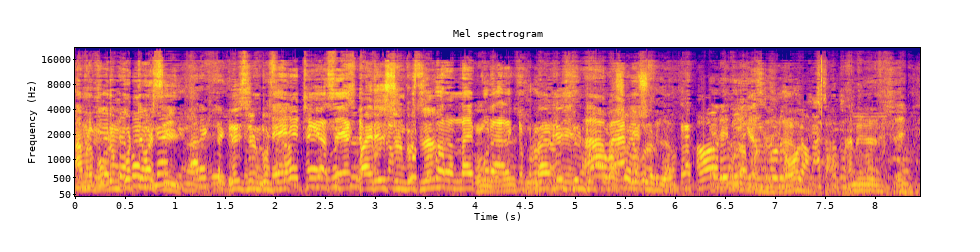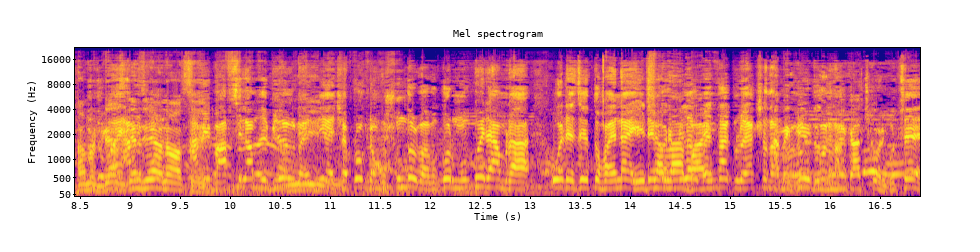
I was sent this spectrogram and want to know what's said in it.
আমরা প্রোগ্রাম করতে পারছি। রেজিস্ট্রেশন করছি ঠিক আছে ভাই রেজিস্ট্রেশন হ্যাঁ, করছিলাম। ঠিক আছে। আমি ড্রেস গেঞ্জি এখনও আছে। আমি ভাবছিলাম যে বিলাল ভাই নিয়ে এসে প্রোগ্রামটা সুন্দরভাবে করব। করে আমরা ওইটা যেহেতু হয় না এটা বিলাল ভাই থাকল একসাথে আমি কাজ করি। বুঝছেন?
